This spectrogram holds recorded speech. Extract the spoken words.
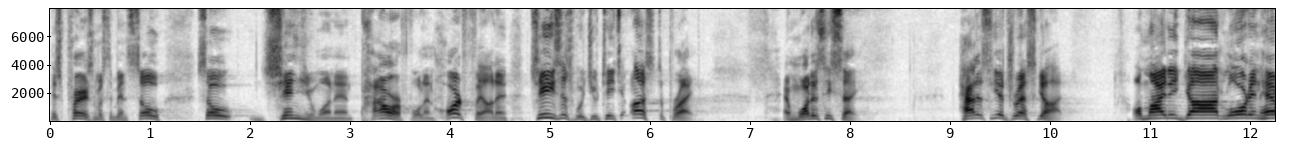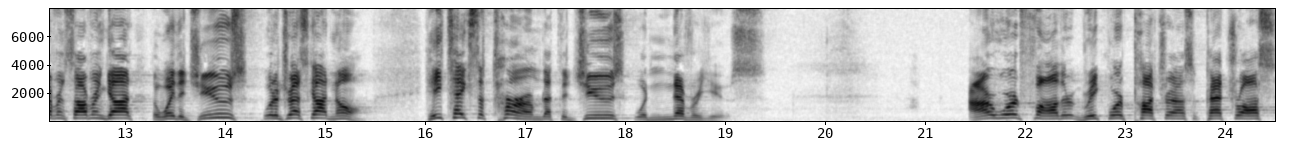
His prayers must have been so, so genuine and powerful and heartfelt. And Jesus, would you teach us to pray? And what does he say? How does he address God? Almighty God, Lord in heaven, sovereign God, the way the Jews would address God? No. He takes a term that the Jews would never use. Our word father, Greek word patros, patros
